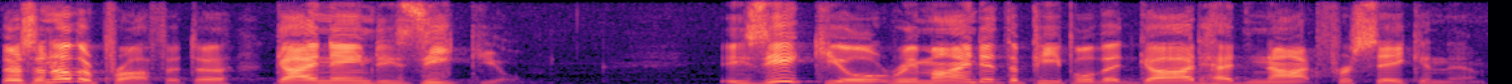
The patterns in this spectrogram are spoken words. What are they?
There's another prophet, a guy named Ezekiel. Ezekiel reminded the people that God had not forsaken them.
